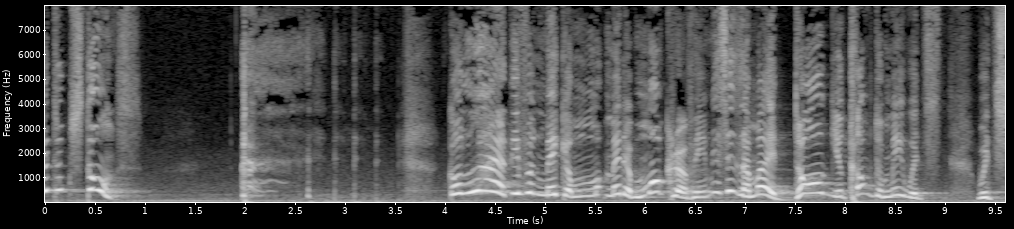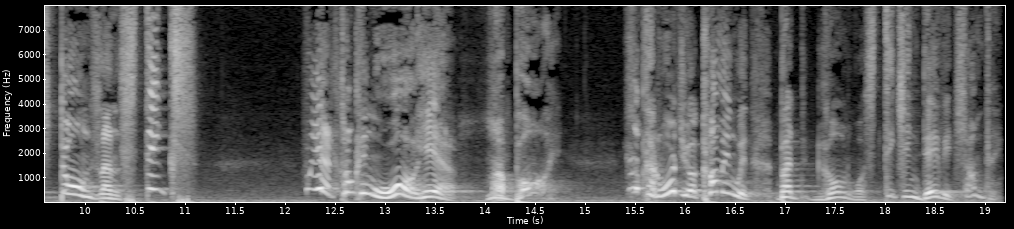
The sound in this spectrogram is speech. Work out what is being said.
They took stones. Goliath even make a, made a mockery of him. He says, Am I a dog? You come to me with, with stones and sticks? We are talking war here, my boy. Look at what you are coming with. But God was teaching David something.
